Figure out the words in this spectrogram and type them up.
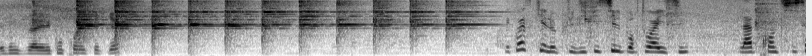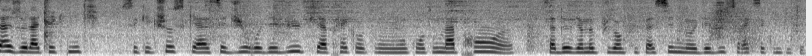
Et donc, je vais aller contrôler ces pièces. C'est quoi ce qui est le plus difficile pour toi ici? L'apprentissage de la technique. C'est quelque chose qui est assez dur au début, puis après, quand on, quand on apprend, ça devient de plus en plus facile, mais au début, c'est vrai que c'est compliqué.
